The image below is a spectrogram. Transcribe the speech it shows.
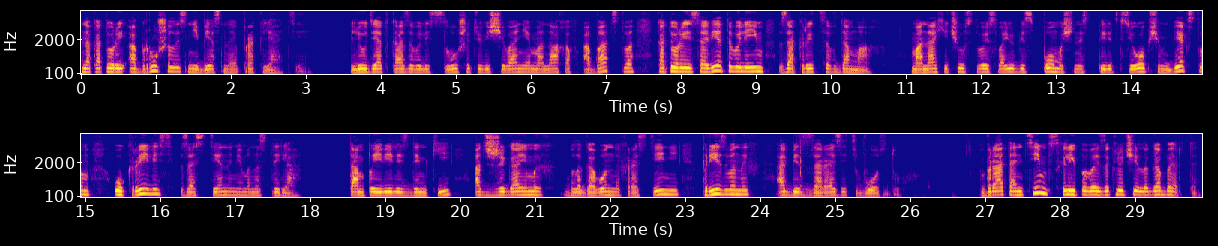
на который обрушилось небесное проклятие. Люди отказывались слушать увещевания монахов аббатства, которые советовали им закрыться в домах. Монахи, чувствуя свою беспомощность перед всеобщим бегством, укрылись за стенами монастыря. Там появились дымки от сжигаемых благовонных растений, призванных обеззаразить воздух. Брат Антим, всхлипывая, заключила Габерта,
